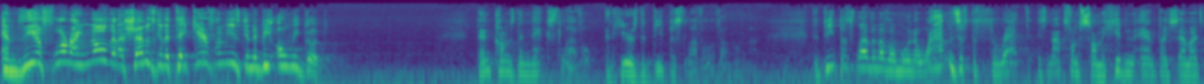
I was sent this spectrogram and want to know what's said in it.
and therefore I know that Hashem is going to take care of me. Is going to be only good. Then comes the next level, and here's the deepest level of amuna. The deepest level of Amunah, what happens if the threat is not from some hidden anti Semites?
